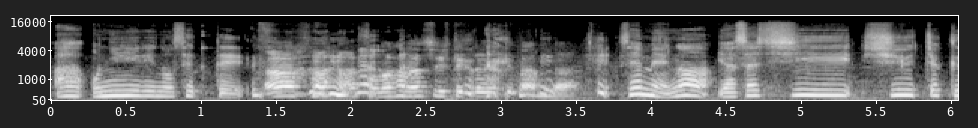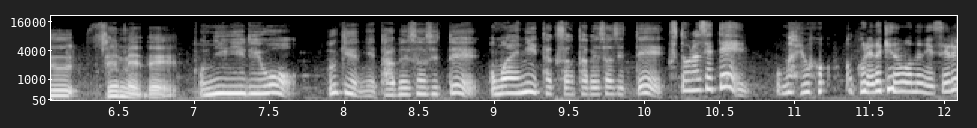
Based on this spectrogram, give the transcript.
아, おにぎりの設定.ああ、その話してくれてたんだ。攻めが優しい執着攻めでおにぎりを ウケに食べさせて、お前にたくさん食べさせて、太らせて、お前をこれだけのものにする。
